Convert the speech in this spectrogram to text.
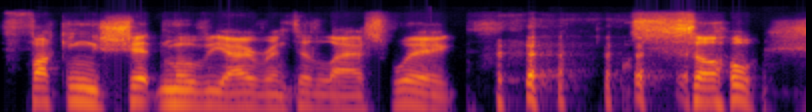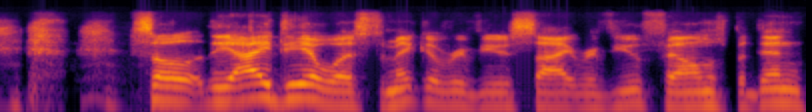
fucking shit movie I rented last week. so, so the idea was to make a review site, review films, but then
